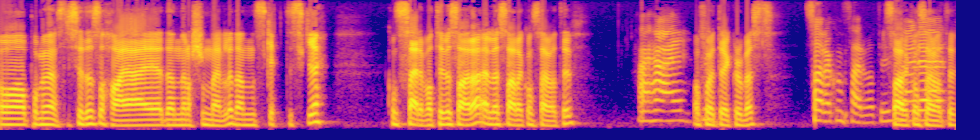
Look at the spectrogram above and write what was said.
Og på min venstre side så har jeg den rasjonelle, den skeptiske, konservative Sara, eller Sara konservativ. Hei, hei. Hva foretrekker du best? Sara konservativ. Sara er det konservativ.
